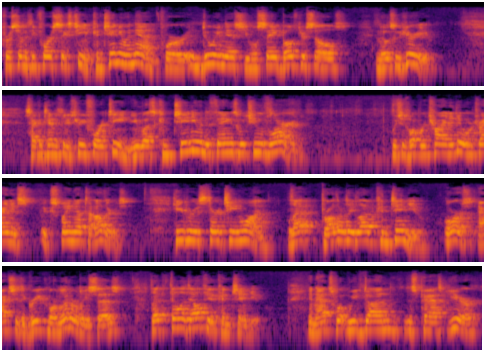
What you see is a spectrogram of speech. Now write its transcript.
1 Timothy 4:16 Continue in them for in doing this you will save both yourselves and those who hear you. 2 Timothy 3:14 You must continue in the things which you have learned, which is what we're trying to do. We're trying to explain that to others. Hebrews 13:1 Let brotherly love continue. Or actually the Greek more literally says, let Philadelphia continue. And that's what we've done this past year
